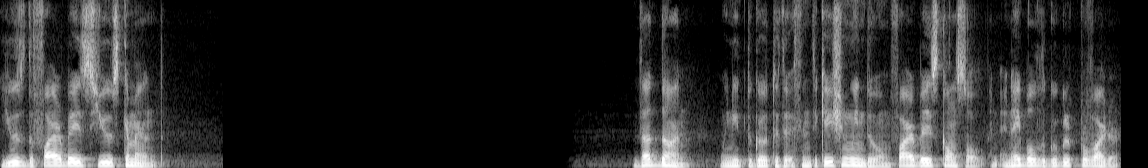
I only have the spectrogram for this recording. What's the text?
use the Firebase use command. That done, we need to go to the authentication window on Firebase console and enable the Google provider.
